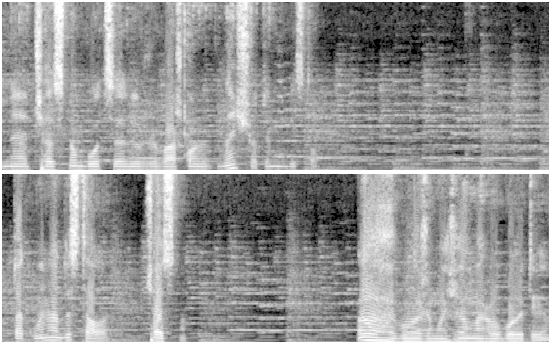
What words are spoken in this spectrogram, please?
не чесно, бо це дуже важко. Знаєш що, ти не дістав. Так, мене достали. Чесно. Ой, боже мой, що ми робити?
